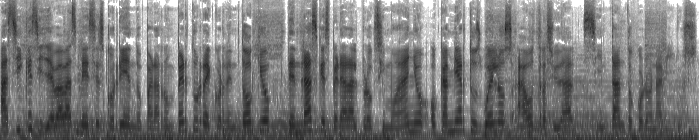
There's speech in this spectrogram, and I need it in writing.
Así que si llevabas meses corriendo para romper tu récord en Tokio, tendrás que esperar al próximo año o cambiar tus vuelos a otra ciudad sin tanto coronavirus.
